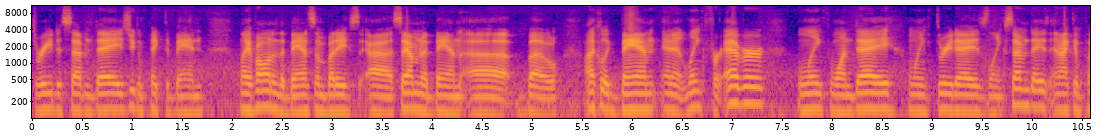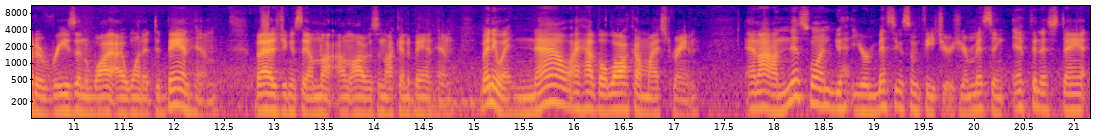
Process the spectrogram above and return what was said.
three to seven days. You can pick the ban. Like if I wanted to ban somebody, uh, say I'm gonna ban uh, Bo, I click ban and it link forever, link one day, length three days, length seven days, and I can put a reason why I wanted to ban him. But as you can see, I'm not. I'm obviously not going to ban him. But anyway, now I have the lock on my screen. And on this one, you, are missing some features. You're missing infinite, stat,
